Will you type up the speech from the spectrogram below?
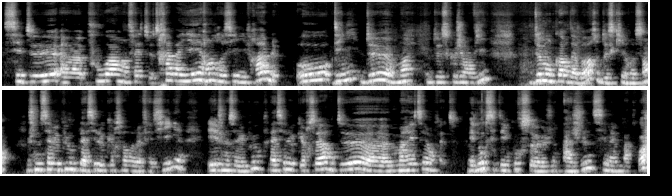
c'est de euh, pouvoir en fait travailler rendre ces livrables au déni de euh, moi de ce que j'ai envie de mon corps d'abord de ce qu'il ressent je ne savais plus où placer le curseur de la fatigue et je ne savais plus où placer le curseur de euh, m'arrêter en fait. Et donc c'était une course euh, je- à je ne sais même pas quoi.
